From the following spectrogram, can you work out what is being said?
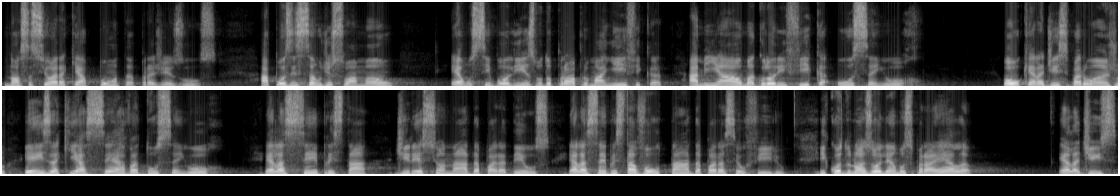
Nossa Senhora que aponta para Jesus. A posição de sua mão é um simbolismo do próprio Magnífica. A minha alma glorifica o Senhor. Ou o que ela disse para o anjo: Eis aqui a serva do Senhor. Ela sempre está direcionada para Deus, ela sempre está voltada para seu filho. E quando nós olhamos para ela, ela diz:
